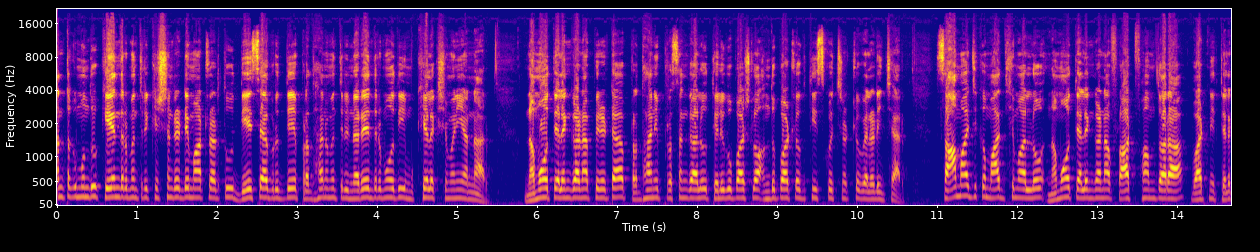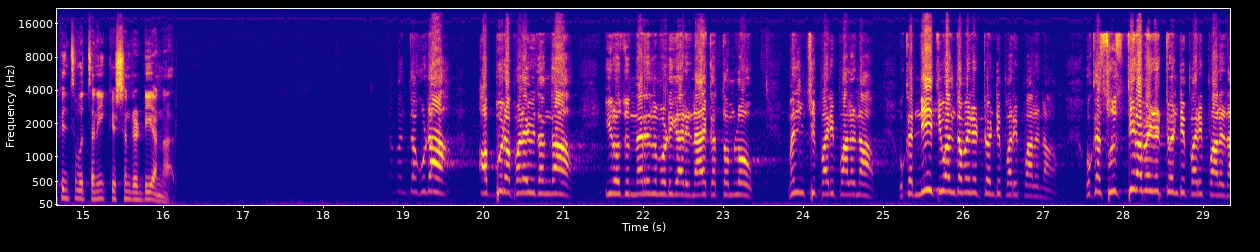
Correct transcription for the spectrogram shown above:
అంతకుముందు కేంద్ర మంత్రి కిషన్ రెడ్డి మాట్లాడుతూ దేశాభివృద్ధే ప్రధానమంత్రి నరేంద్ర మోదీ ముఖ్య లక్ష్యమని అన్నారు. నమో తెలంగాణ పేరిట ప్రధాని ప్రసంగాలు తెలుగు భాషలో అందుబాటులోకి తీసుకొచ్చినట్లు వెల్లడించారు. సామాజిక మాధ్యమాల్లో నమో తెలంగాణ ప్లాట్ఫామ్ ద్వారా వాటిని తిలకించవచ్చని కిషన్ రెడ్డి అన్నారు. కూడా అబ్బుర పడే విధంగా ఈరోజు నరేంద్ర మోడీ గారి నాయకత్వంలో మంచి పరిపాలన ఒక నీతివంతమైనటువంటి పరిపాలన ఒక సుస్థిరమైనటువంటి పరిపాలన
